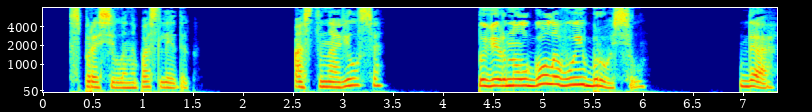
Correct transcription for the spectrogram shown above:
— спросила напоследок. Остановился, повернул голову и бросил. «Да».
